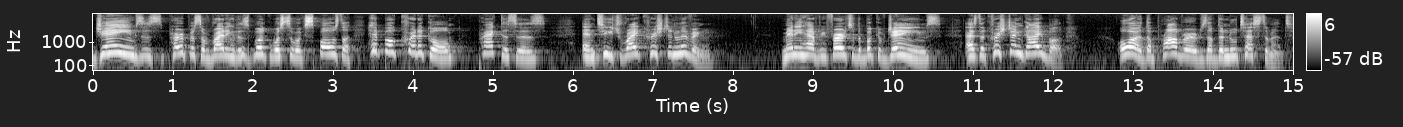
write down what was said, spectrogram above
James's purpose of writing this book was to expose the hypocritical practices and teach right Christian living. Many have referred to the book of James as the Christian guidebook or the Proverbs of the New Testament.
